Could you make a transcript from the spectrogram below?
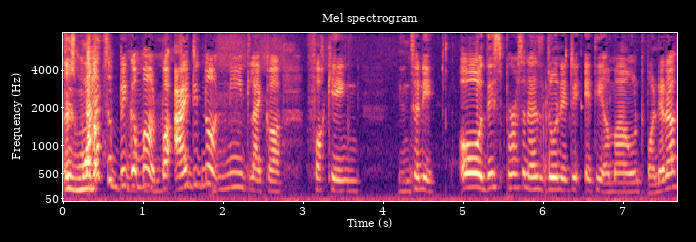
It's more than That's a big amount, but I did not need like a fucking, हुन्छ नि, oh, this person has donated 80 amount, भनेर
